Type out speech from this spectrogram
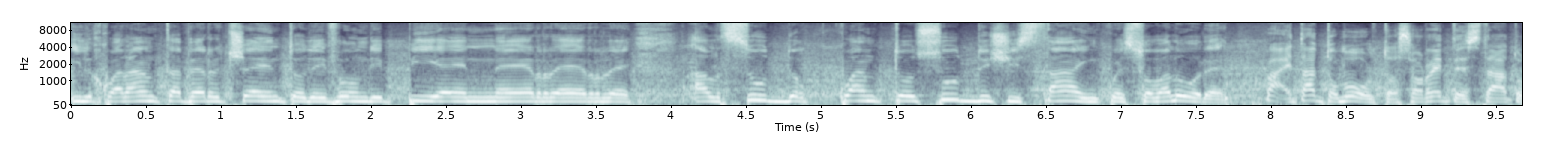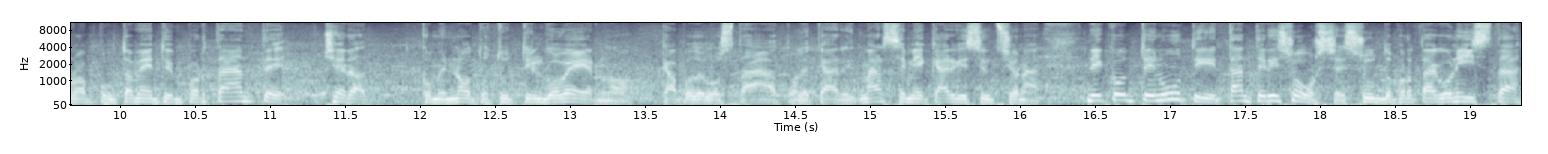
il 40% dei fondi PNRR al sud, quanto sud ci sta in questo valore? Ma è tanto molto, Sorrente è stato un appuntamento importante, c'era come è noto tutto il governo, capo dello Stato, le cariche, massime cariche istituzionali. Nei contenuti tante risorse, il Sud protagonista,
